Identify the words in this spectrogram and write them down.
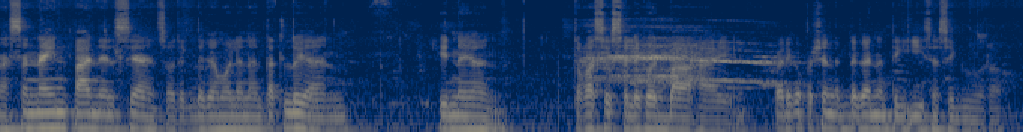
nasa 9 panels yan. So dagdagan mo lang ng tatlo yan. Yun na yan. Ito kasi sa likod bahay. Pwede ko pa siya nagdagan ng tig-isa siguro.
